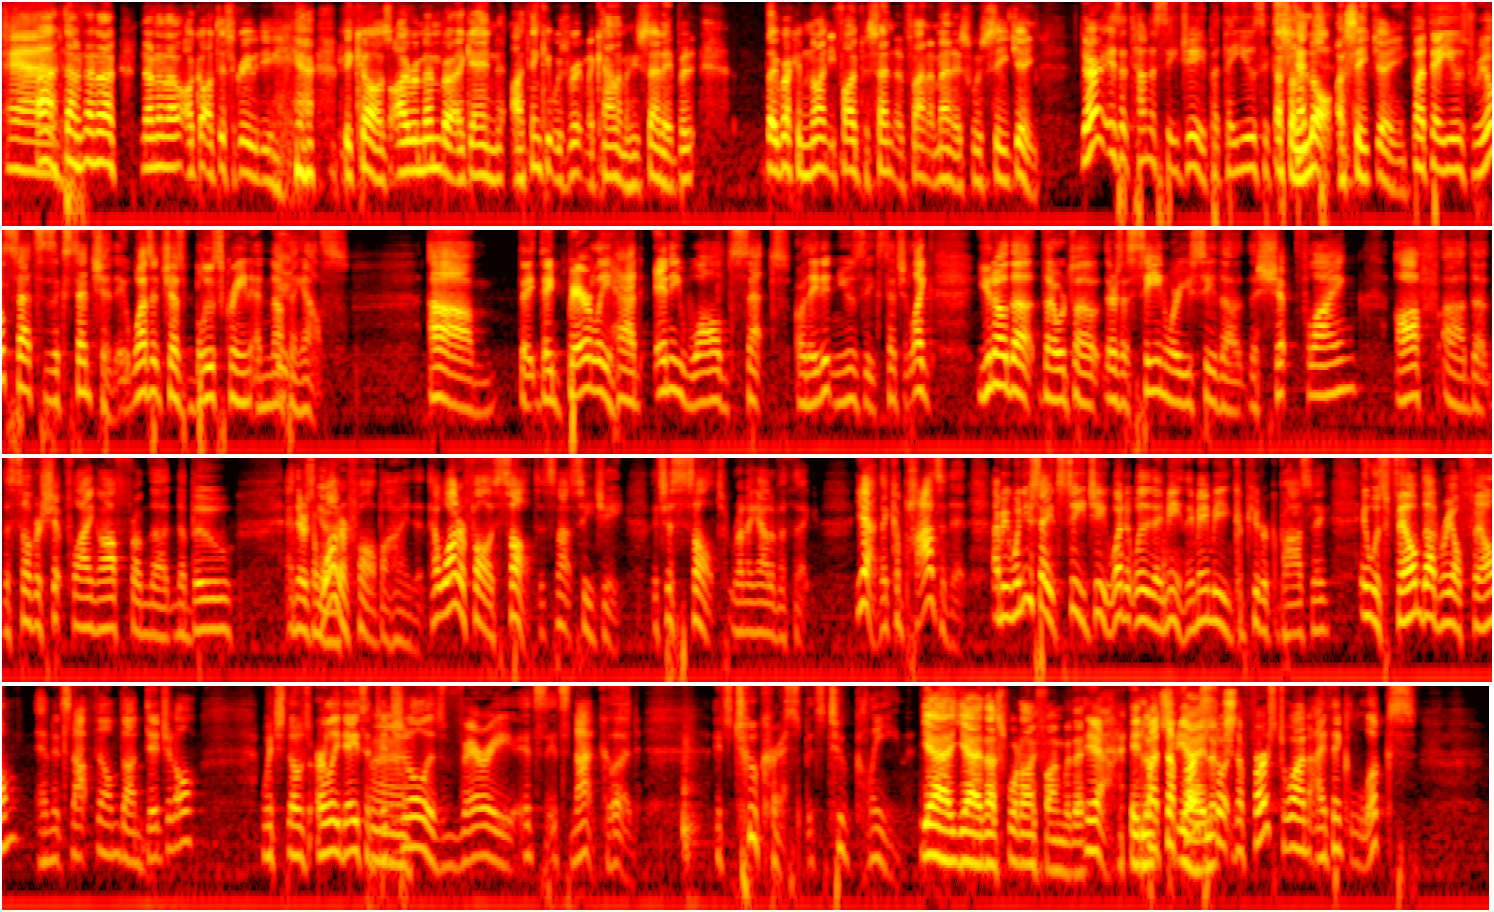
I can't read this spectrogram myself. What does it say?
Ah, And no, no, no, no, no, no. I got to disagree with you here because I remember again. I think it was Rick McCallum who said it, but they reckon ninety-five percent of Phantom Menace was CG. there is a ton of CG, but they use That's a lot of CG. But they used real sets as extension. It wasn't just blue screen and nothing else. Um, they they barely had any walled sets, or they didn't use the extension. Like, you know, the there was a there's a scene where you see the the ship flying off, uh, the the silver ship flying off from the Naboo, and there's a Yeah. waterfall behind it. That waterfall is salt. It's not CG. It's just salt running out of a thing. Yeah, they composite it. I mean, when you say it's CG, what, what do they mean? They may mean computer compositing. It was filmed on real film, and it's not filmed on digital, which those early days of digital is very. It's it's not good. It's too crisp. It's too clean. Yeah, yeah, that's what I find with it. Yeah, It looks- but the yeah, first looks- one, the first one I think looks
